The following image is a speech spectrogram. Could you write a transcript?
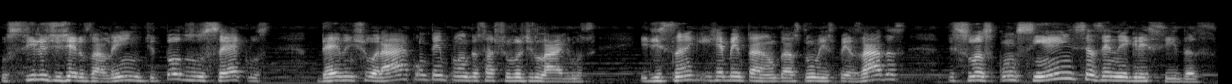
Os filhos de Jerusalém, de todos os séculos, devem chorar contemplando essa chuva de lágrimas e de sangue que rebentarão das nuvens pesadas de suas consciências enegrecidas.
